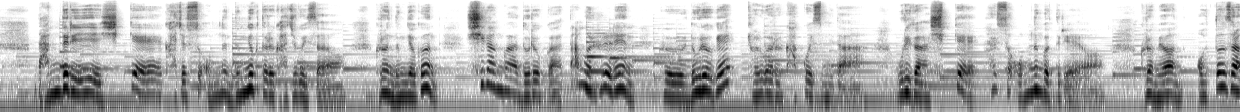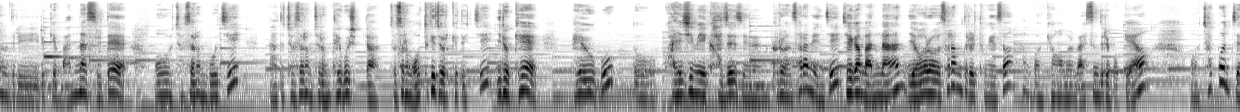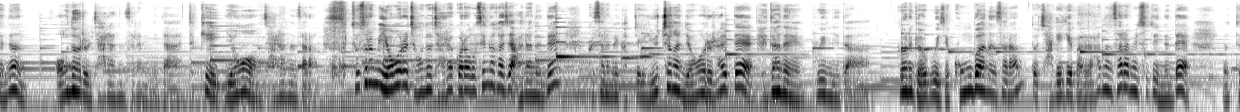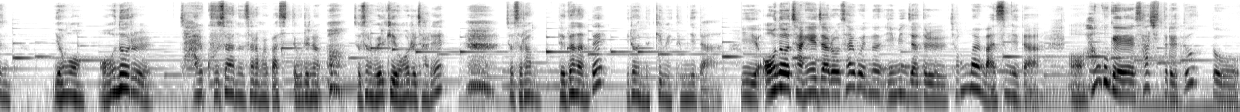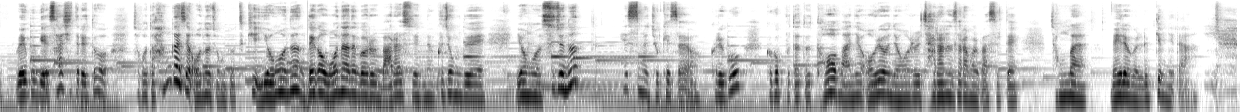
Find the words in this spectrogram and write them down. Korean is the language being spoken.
남들이 쉽게 가질 수 없는 능력들을 가지고 있어요. 그런 능력은 시간과 노력과 땀을 흘린 그 노력의 결과를 갖고 있습니다. 우리가 쉽게 할 수 없는 것들이에요. 그러면 어떤 사람들이 이렇게 만났을 때, 어, 저 사람 뭐지? 나도 저 사람처럼 되고 싶다. 저 사람 어떻게 저렇게 됐지? 이렇게 배우고 또 관심이 가져지는 그런 사람인지 제가 만난 여러 사람들을 통해서 한번 경험을 말씀드려 볼게요. 어, 첫 번째는 언어를 잘하는 사람입니다. 특히 영어 잘하는 사람. 저 사람이 영어를 전혀 잘할 거라고 생각하지 않았는데 그 사람이 갑자기 유창한 영어를 할 때 대단해 보입니다. 그거는 결국 이제 공부하는 사람 또 자기 개발을 하는 사람일 수도 있는데 여튼 영어, 언어를 잘 구사하는 사람을 봤을 때 우리는 저 사람 왜 이렇게 영어를 잘해? 저 사람 대단한데? 이런 느낌이 듭니다. 이 언어 장애자로 살고 있는 이민자들 정말 많습니다. 어, 한국에 사시더라도 또 외국에 사시더라도 적어도 한 가지 언어 정도, 특히 영어는 내가 원하는 거를 말할 수 있는 그 정도의 영어 수준은 했으면 좋겠어요. 그리고 그것보다도 더 많이 어려운 영어를 잘하는 사람을 봤을 때 정말 매력을 느낍니다.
